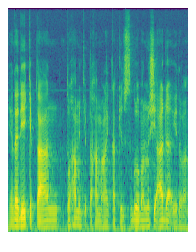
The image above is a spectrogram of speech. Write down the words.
yang tadi ciptaan Tuhan menciptakan malaikat gitu sebelum manusia ada gitu kan.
